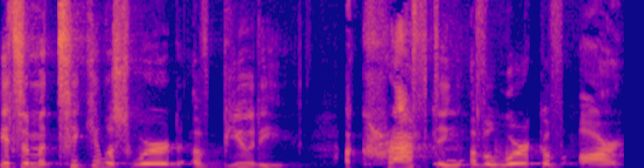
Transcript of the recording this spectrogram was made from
it's a meticulous word of beauty, a crafting of a work of art.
